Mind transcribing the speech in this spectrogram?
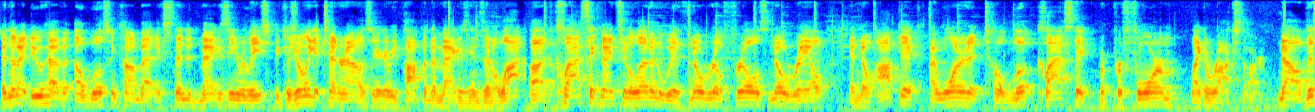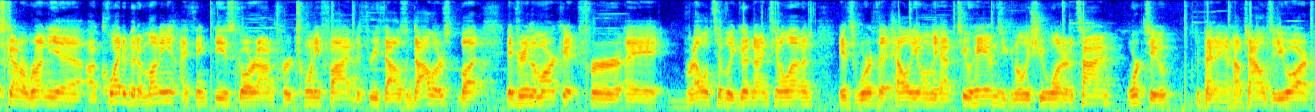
And then I do have a Wilson Combat extended magazine release because you only get 10 rounds and you're gonna be popping the magazines in a lot. Uh, classic 1911 with no real frills, no rail, and no optic. I wanted it to look classic, but perform like a rock star. Now, this gonna run you uh, quite a bit of money. I think these go around for 25 to $3,000, but if you're in the market for a relatively good 1911, it's worth it. Hell, you only have two hands. You can only shoot one at a time, or two, depending on how talented you are.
